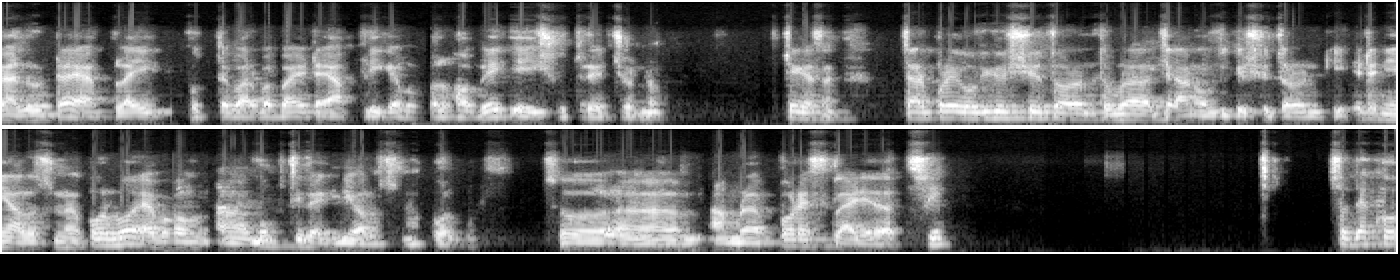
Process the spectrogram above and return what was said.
ভ্যালুটা অ্যাপ্লাই করতে পারবা বা এটা অ্যাপ্লিকেবল হবে এই সূত্রের জন্য, ঠিক আছে? তারপরে অভিকর্ষীয় ত্বরণ, তোমরা জানো অভিকর্ষীয় ত্বরণ কি? এটা নিয়ে আলোচনা করব এবং মুক্তিবেগ নিয়ে আলোচনা করব। সো আমরা পরের স্লাইডে যাচ্ছি। তো দেখো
